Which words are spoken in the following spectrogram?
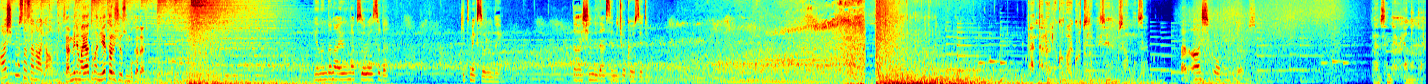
Aşık mısın sen hala ona? Sen benim hayatıma niye karışıyorsun bu kadar? Yanından ayrılmak zor olsa da gitmek zorundayım. Daha şimdiden seni çok özledim. Benden öyle kolay kurtulabileceğini mi sandın sen? Ben aşık oldum biliyor musun? Ben senin hep yanındayım.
